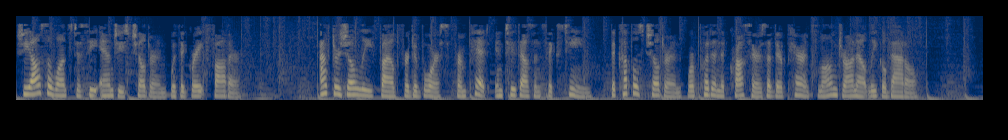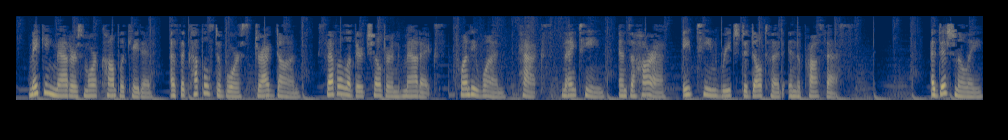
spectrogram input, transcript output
She also wants to see Angie's children with a great father. After Jolie filed for divorce from Pitt in 2016, the couple's children were put in the crosshairs of their parents' long drawn-out legal battle. Making matters more complicated, as the couple's divorce dragged on, several of their children Maddox, 21, Pax, 19, and Zahara, 18 reached adulthood in the process. Additionally,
